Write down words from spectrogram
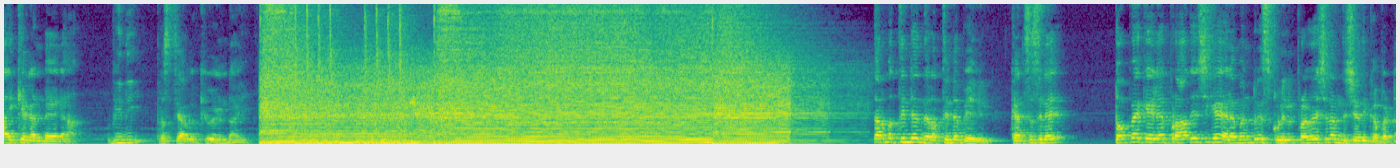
ഐക്യകണ്ഠേന വിധി പ്രസ്താവിക്കുകയുണ്ടായി. ചർമ്മത്തിന്റെ നിറത്തിന്റെ പേരിൽ കൻസസിലെ ടോപ്പേക്കയിലെ പ്രാദേശിക എലമെന്ററി സ്കൂളിൽ പ്രവേശനം നിഷേധിക്കപ്പെട്ട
